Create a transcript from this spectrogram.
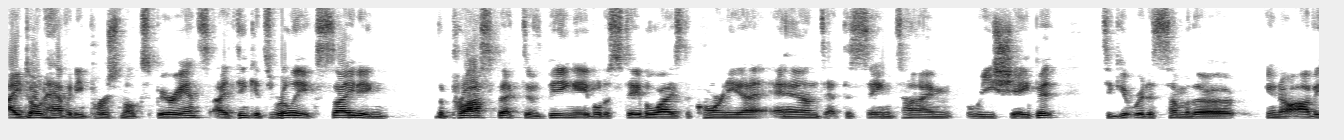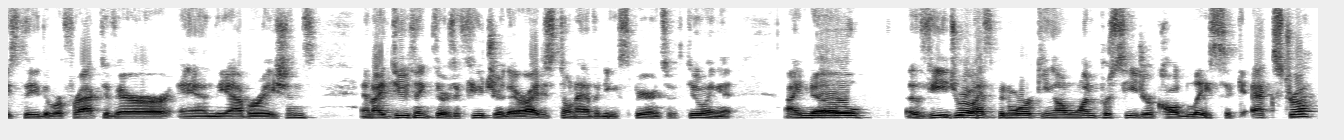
I don't have any personal experience. I think it's really exciting the prospect of being able to stabilize the cornea and at the same time reshape it to get rid of some of the, you know, obviously the refractive error and the aberrations. And I do think there's a future there. I just don't have any experience with doing it. I know Avedro has been working on one procedure called LASIK Xtra.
